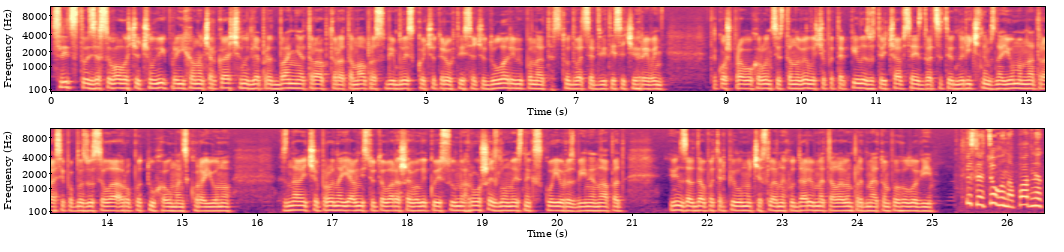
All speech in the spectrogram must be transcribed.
Слідство з'ясувало, що чоловік приїхав на Черкащину для придбання трактора та мав при собі близько 4 тисяч доларів і понад 122 тисячі гривень. Також правоохоронці встановили, що потерпілий зустрічався із 21-річним знайомим на трасі поблизу села Ропотуха Уманського району. Знаючи про наявність у товариша великої суми грошей, зловмисник скоїв розбійний напад. Він завдав потерпілому численних ударів металевим предметом по голові. Після цього нападник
